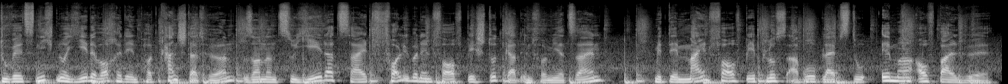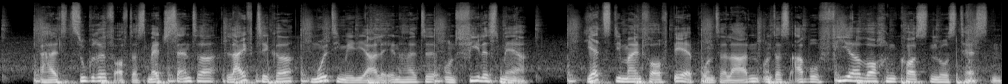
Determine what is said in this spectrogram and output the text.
Du willst nicht nur jede Woche den Podcast hören, sondern zu jeder Zeit voll über den VfB Stuttgart informiert sein? Mit dem Mein VfB Plus Abo bleibst du immer auf Ballhöhe. Erhalte Zugriff auf das Matchcenter, Live-Ticker, multimediale Inhalte und vieles mehr. Jetzt die Mein VfB App runterladen und das Abo vier Wochen kostenlos testen.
